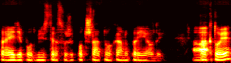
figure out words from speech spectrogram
prejde pod ministerstvo, pod štátnu ochranu prírody. Tak to je?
